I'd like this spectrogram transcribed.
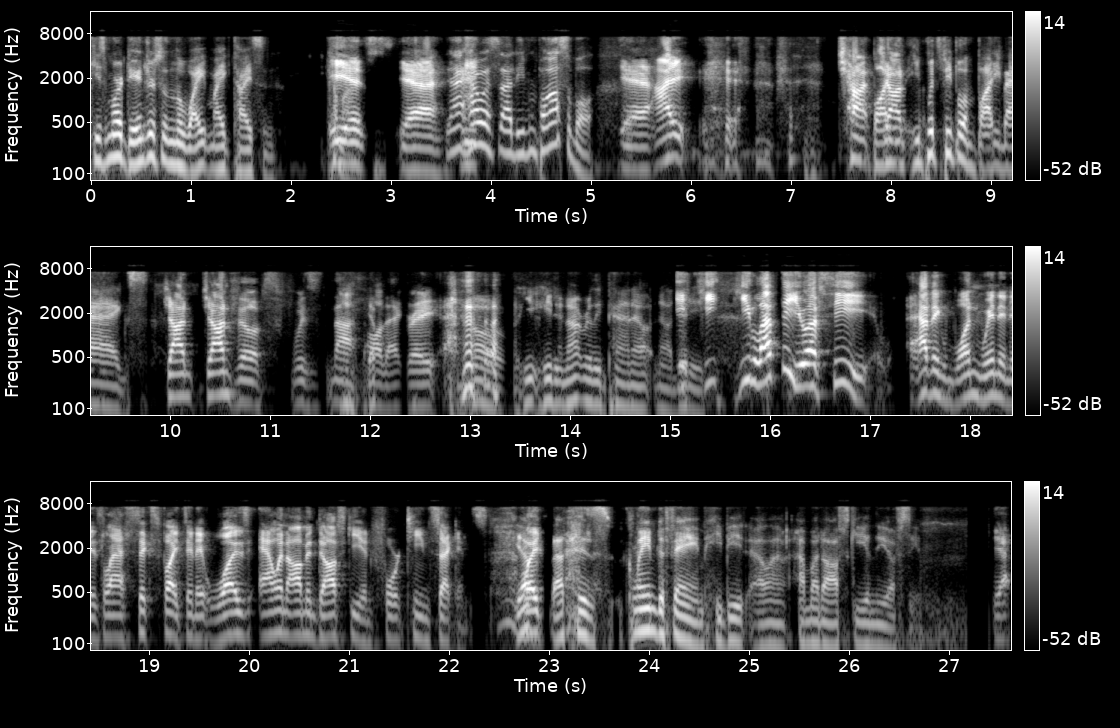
He's more dangerous than the white Mike Tyson. Come he on. is, yeah. yeah he, how is that even possible? Yeah, I John body, John he puts people in body bags. John John Phillips was not yep. all that great. no, he, he did not really pan out now, did he? He he left the UFC having one win in his last six fights, and it was Alen Amedovski in 14 seconds. Yeah, like, that's his claim to fame. He beat Alen Amedovski in the UFC. Yeah.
